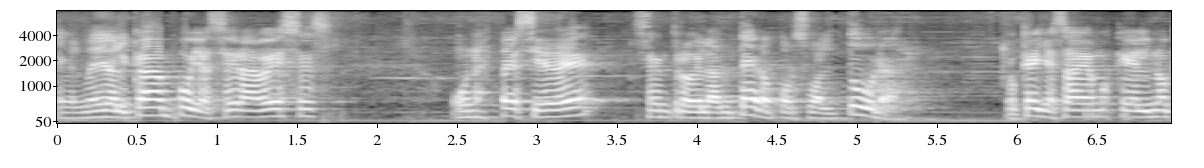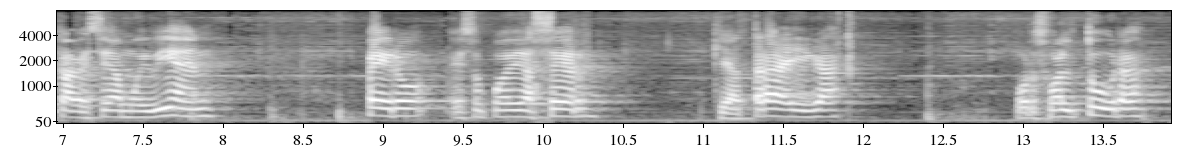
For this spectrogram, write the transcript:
en el medio del campo y hacer a veces una especie de centro delantero por su altura. Ok, ya sabemos que él no cabecea muy bien, pero eso puede hacer que atraiga por su altura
